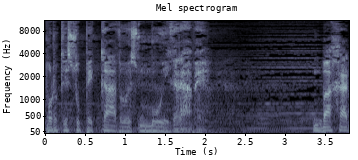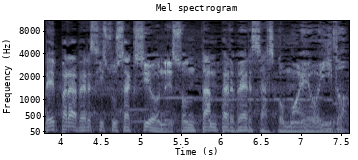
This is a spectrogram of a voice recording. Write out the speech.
porque su pecado es muy grave. Bajaré para ver si sus acciones son tan perversas como he oído.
